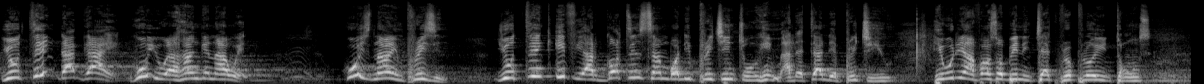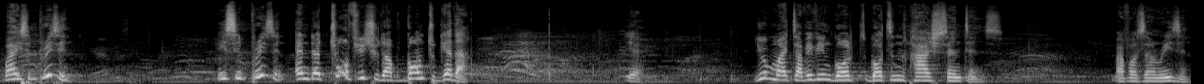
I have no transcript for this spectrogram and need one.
You think that guy who you were hanging out with, who is now in prison, you think if he had gotten somebody preaching to him at the time they preach to you, he wouldn't have also been in church praying in tongues, but he's in prison. He's in prison, and the two of you should have gone together. Yeah. You might have even got, gotten harsh sentence, but for some reason,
